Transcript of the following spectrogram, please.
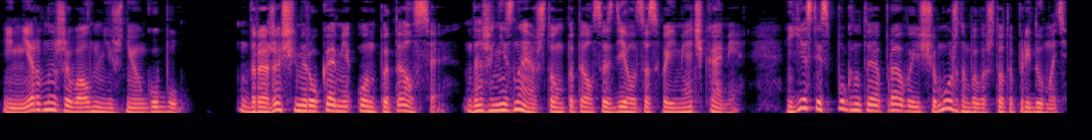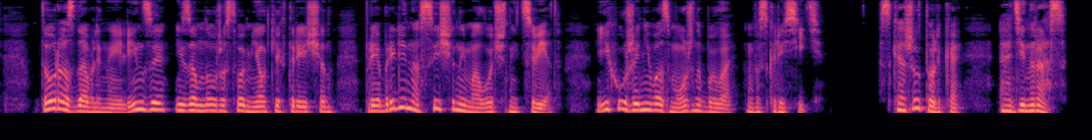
и нервно жевал нижнюю губу. Дрожащими руками он пытался, даже не знаю, что он пытался сделать со своими очками. Если с погнутой еще можно было что-то придумать, то раздавленные линзы из-за множества мелких трещин приобрели насыщенный молочный цвет, их уже невозможно было воскресить. Скажу только один раз.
